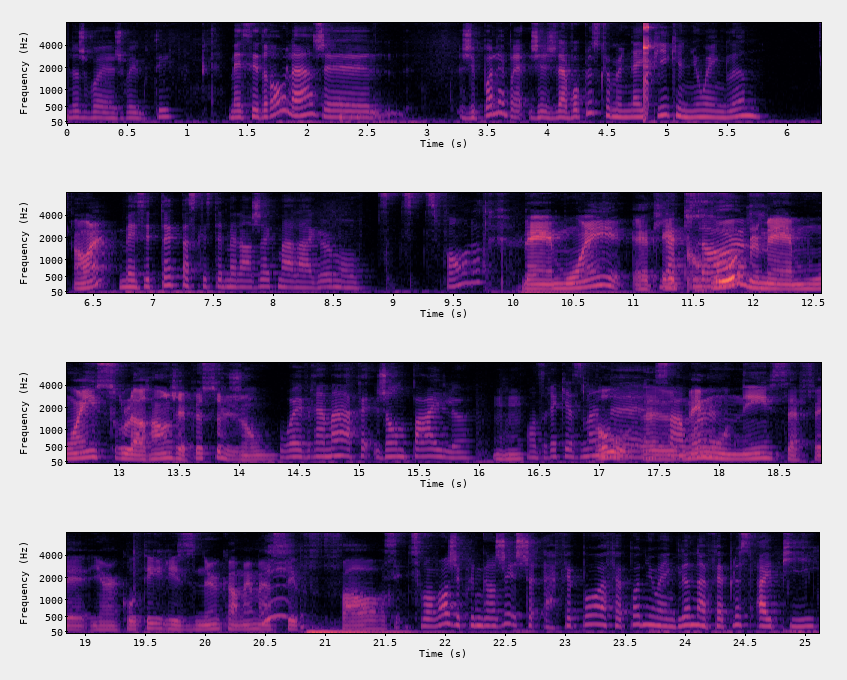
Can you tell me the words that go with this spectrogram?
Là, je vais, je vais goûter. Mais c'est drôle, hein? Je, j'ai pas je la vois plus comme une IPA qu'une New England. Ah ouais? Mais c'est peut-être parce que c'était mélangé avec ma lager, mon petit, petit, petit fond, là. Ben, moins, elle est trouble, mais moins sur l'orange et plus sur le jaune. Ouais, vraiment, elle fait jaune paille, là. Mhm. On dirait quasiment Oh, euh, même au nez, ça fait. Il y a un côté résineux quand même assez fort. Tu vas voir, j'ai pris une gorgée. Je- Elle fait pas, elle fait pas New England, elle fait plus IPA,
